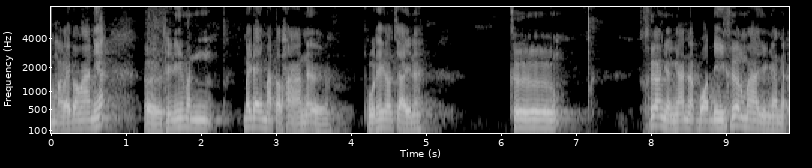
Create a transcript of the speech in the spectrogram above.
ำอะไรประมาณเนี้ยเออ ทีนี้มันไม่ได้มาตรฐานนะเออพูดให้เข้าใจนะ คือเครื่องอย่างนั้นอะบอดี้เครื่องมาอย่างนั้นอะ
